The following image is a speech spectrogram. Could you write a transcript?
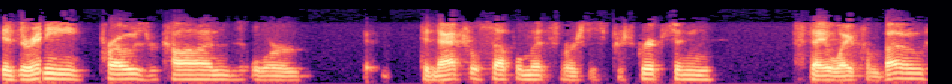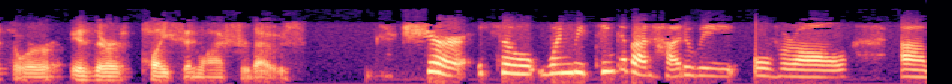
is there any pros or cons or to natural supplements versus prescription, stay away from both, or is there a place in life for those? Sure. So when we think about how do we overall uh,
